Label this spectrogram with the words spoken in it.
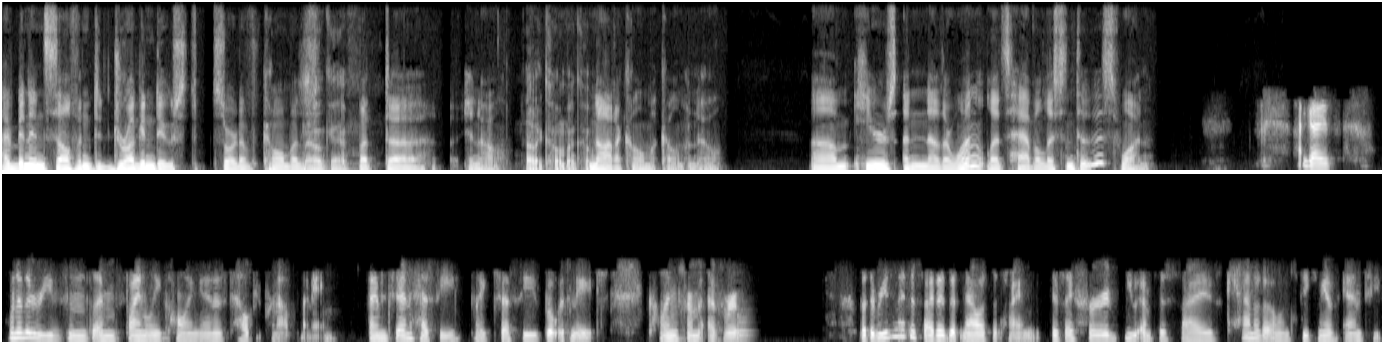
I've been in self and drug induced sort of comas, Okay. but uh, you know, Not a coma coma. not a coma coma. No. Um, here's another one. Let's have a listen to this one. Hi, guys. One of the reasons I'm finally calling in is to help you pronounce my name. I'm Jen Hesse, like Jesse, but with an H, calling from Everett. But the reason I decided that now is the time is I heard you emphasize Canada when speaking of anti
